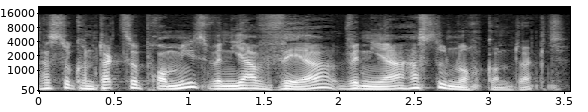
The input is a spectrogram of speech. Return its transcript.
Hast du Kontakt zu Promis? Wenn ja, wer? Wenn ja, hast du noch Kontakt?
